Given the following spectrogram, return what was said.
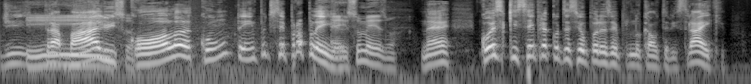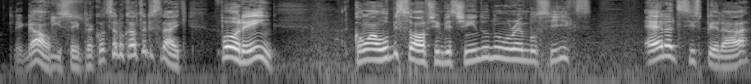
de trabalho, escola, com o tempo de ser pro player, É isso mesmo. Né? Coisa que sempre aconteceu, por exemplo, no Counter-Strike. Legal, Isso. sempre aconteceu no Counter-Strike. Porém, com a Ubisoft investindo no Rainbow Six, era de se esperar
